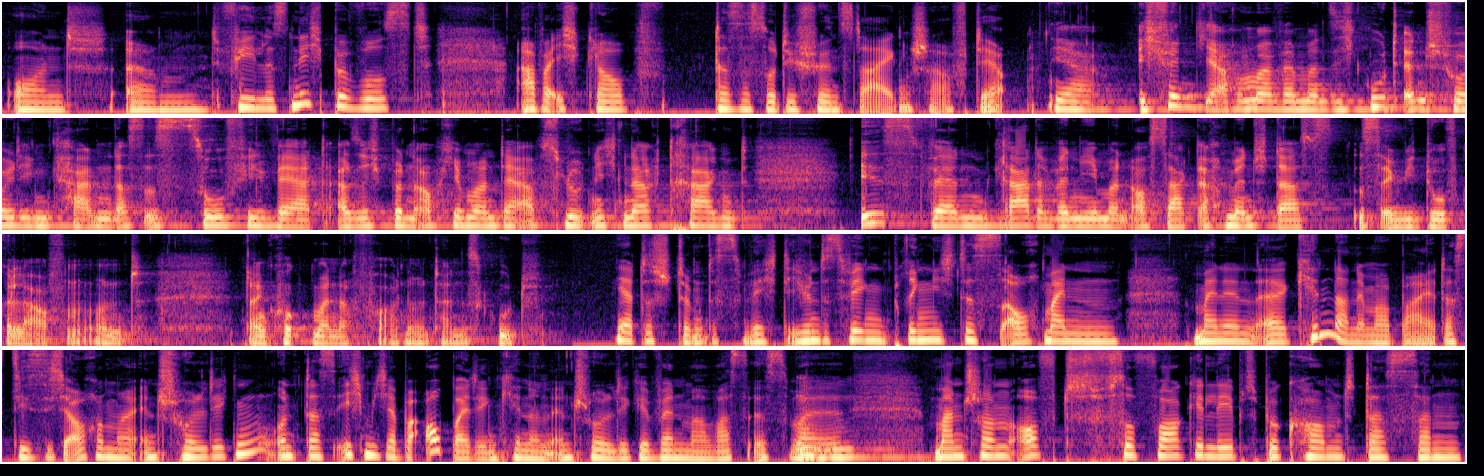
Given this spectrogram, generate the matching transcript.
und ähm, vieles nicht bewusst. Aber ich glaube, das ist so die schönste Eigenschaft, ja. Ja, ich finde ja auch immer, wenn man sich gut entschuldigen kann, das ist so viel wert. Also ich bin auch jemand, der absolut nicht nachtragend ist, wenn, gerade wenn jemand auch sagt, ach Mensch, das ist irgendwie doof gelaufen und dann guckt man nach vorne und dann ist gut. Ja, das stimmt, das ist wichtig. Und deswegen bringe ich das auch meinen, meinen äh, Kindern immer bei, dass die sich auch immer entschuldigen und dass ich mich aber auch bei den Kindern entschuldige, wenn mal was ist, weil mhm. man schon oft so vorgelebt bekommt, dass dann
